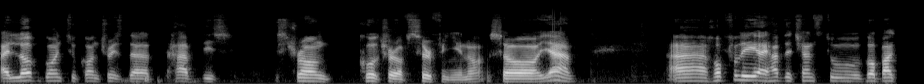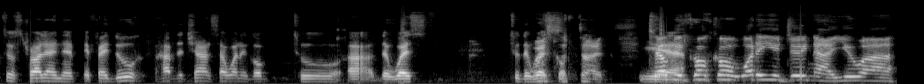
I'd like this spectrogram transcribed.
I love going to countries that have this strong culture of surfing. You know, so yeah. Uh, hopefully, I have the chance to go back to Australia, and if, if I do have the chance, I want to go to uh, the west to the west, west side. Yeah. Tell me, Coco, what are you doing now? You are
